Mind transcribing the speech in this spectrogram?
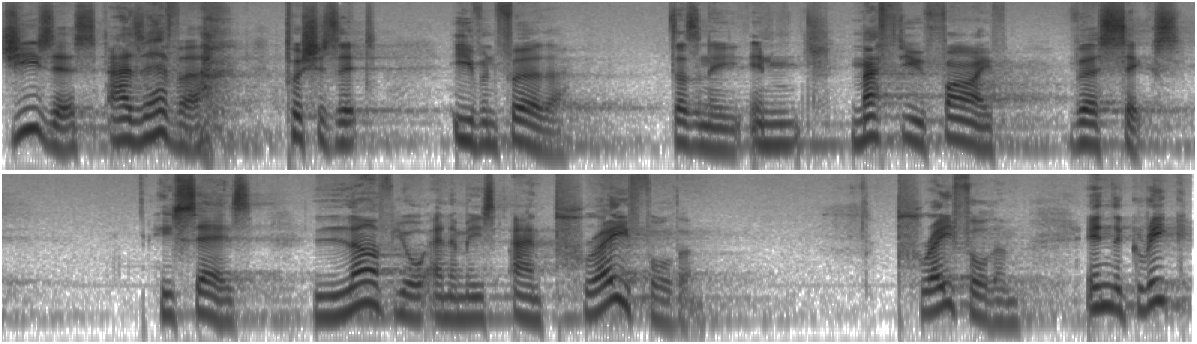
Jesus, as ever, pushes it even further, doesn't he? In Matthew 5, verse 6, he says, Love your enemies and pray for them. Pray for them. In the Greek,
